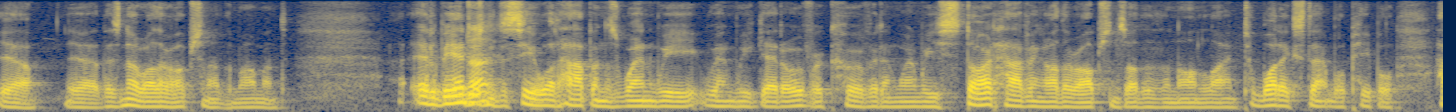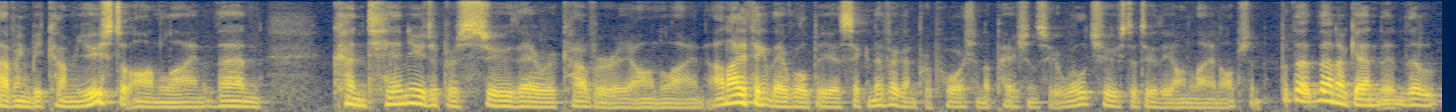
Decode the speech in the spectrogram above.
Yeah, yeah. There's no other option at the moment. It'll be interesting no. to see what happens when we when we get over COVID and when we start having other options other than online. To what extent will people, having become used to online, then continue to pursue their recovery online. And I think there will be a significant proportion of patients who will choose to do the online option. But then again, there'll,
